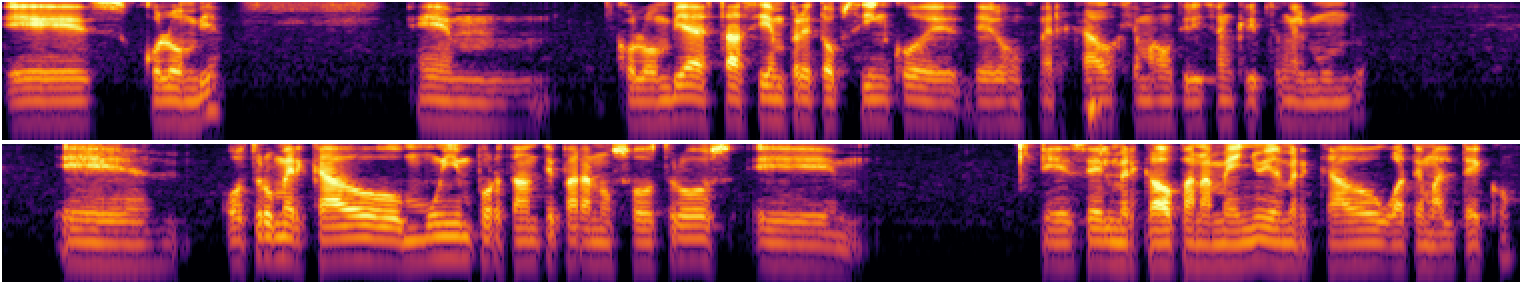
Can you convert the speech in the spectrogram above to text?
es, Colombia. Em, Colombia está siempre top 5 de, los mercados que más utilizan cripto en el mundo. otro mercado muy importante para nosotros es el mercado panameño y el mercado guatemalteco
